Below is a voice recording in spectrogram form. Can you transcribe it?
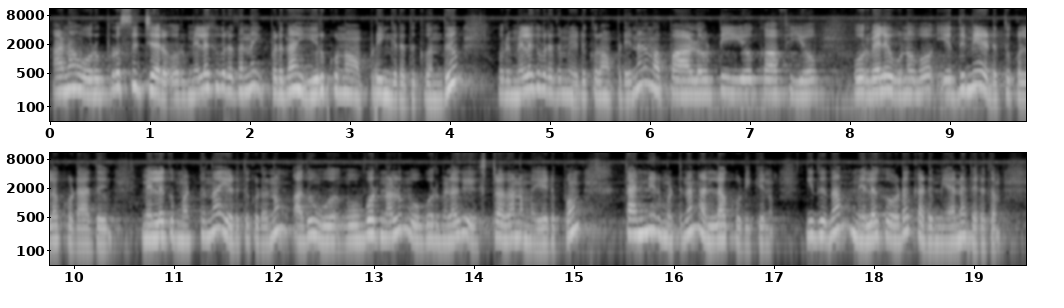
ஆனால் ஒரு ப்ரொசீஜர் ஒரு மிளகு விரதம்னா இப்படி தான் இருக்கணும் அப்படிங்கிறதுக்கு வந்து ஒரு மிளகு விரதம் எடுக்கிறோம் அப்படின்னா நம்ம பாலோ டீயோ காஃபியோ ஒரு வேளை உணவோ எதுவுமே எடுத்துக்கொள்ளக்கூடாது. மிளகு மட்டும்தான் எடுத்துக்கிடணும். அதுவும் ஒ- ஒவ்வொரு நாளும் ஒவ்வொரு மிளகு எக்ஸ்ட்ரா தான் நம்ம எடுப்போம். தண்ணீர் மட்டும்தான் நல்லா குடிக்கணும். இதுதான் மிளகோட கடுமையான விரதம். விரதம்.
